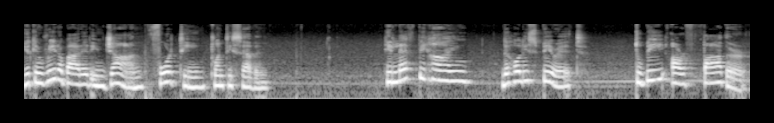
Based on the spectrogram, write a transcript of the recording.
You can read about it in John 14 27. He left behind the Holy Spirit to be our Father.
